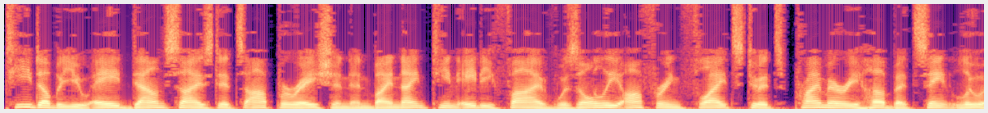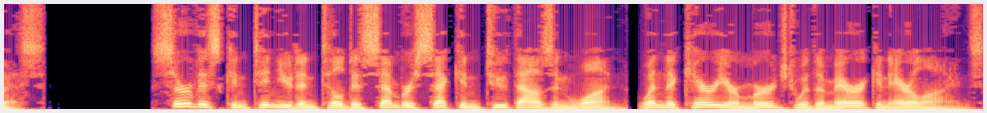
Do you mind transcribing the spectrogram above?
TWA downsized its operation and by 1985 was only offering flights to its primary hub at St. Louis. Service continued until December 2, 2001, when the carrier merged with American Airlines.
